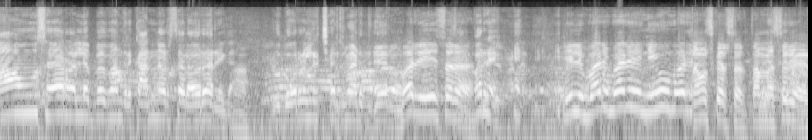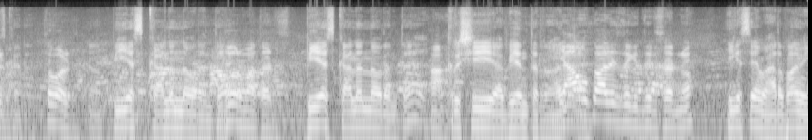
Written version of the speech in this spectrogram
ನಾವು ಸರ್ ಅಲ್ಲೇ ಬಂದ್ರೆ ಬಂದ್ರಿ ಕಾನ್ನವ್ರು ಸರ್ ಅವ್ರೀಗ ಇದು ಬೋರ್ವೆಲ್ ಮಾಡಿದ್ರೆ ಬರ್ರಿ ಸರ್ ಬರ್ರಿ. ಇಲ್ಲಿ ಬರ್ರಿ ಬರ್ರಿ ನೀವು ಬರ್ರಿ. ನಮಸ್ಕಾರ ಸರ್ ತಮ್ಮ ಹೆಸರು ಹೇಳ್ತಾರೆ ತಗೊಳ್ರಿ ಪಿ ಎಸ್ ಕಾನನ್ ಅವರಂತ. ಜೋರು ಮಾತಾಡಿ. ಪಿ ಎಸ್ ಕಾನನ್ ಅವರಂತ. ಕೃಷಿ ಅಭಿಯಂತರರು ಅಲ್ಲ? ಯಾವ ಕಾಲೇಜ್ದಾಗ ಇದ್ದೀರಿ ಸರ್ ನೀವು? ಈಗ ಸೇಮ್ ಅರ್ಭಾವಿ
